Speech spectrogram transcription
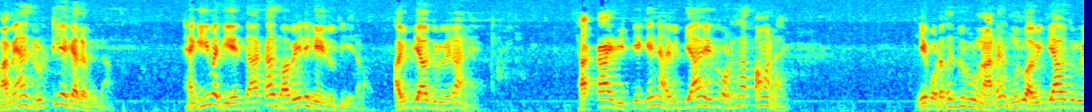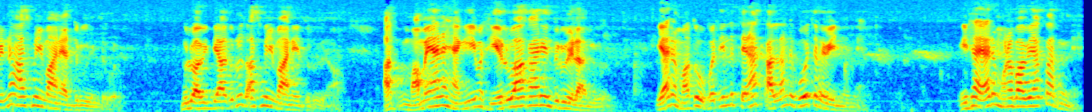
මම යන දෘෂ්ටිය ගැලවුණා. හැඟීම තියෙන තාක්කල් භවයට හේතු තියෙනවා. අවිද්‍යාව දුර වෙලා නෑ. සක්කාය දිට්ඨිය කියන්නේ අවිද්‍යාව එක කොටසක් පමණයි. ඒ කොටස දුරු වුණාට මුළු අවිද්‍යාව දුරු වෙන්න ආස්මිමානිය දුරු වෙන්න ඕනේ. මුළු අවිද්‍යාව දුරුනොත් අස්මිමානිය දුරු වෙනවා. මම යන හැඟීම සියලු ආකාරයෙන් දුරු වෙලා ගියොත්. එයාට මත උපදින්න තැනක් අල්ලන්න ගෝචර වෙන්නේ නැහැ. ඊට එයාට මොන භවයක් වරන්නේ.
